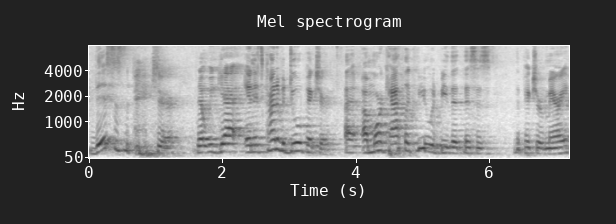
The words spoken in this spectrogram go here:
This is the picture that we get, and it's kind of a dual picture. A, a more Catholic view would be that this is the picture of Mary.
